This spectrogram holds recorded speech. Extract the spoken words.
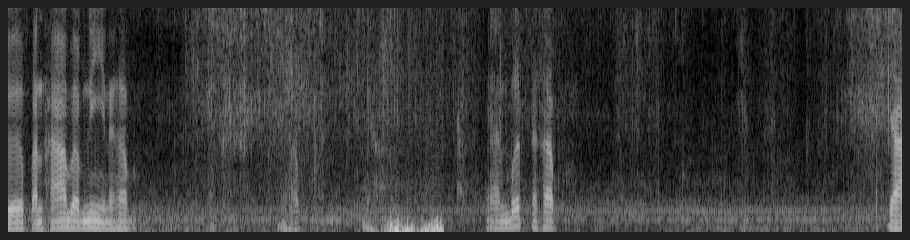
อปัญหาแบบนี้นะครับ งานเบิดนะครับยา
